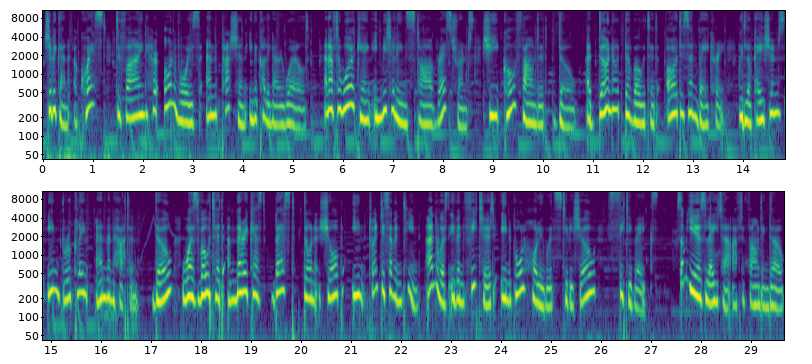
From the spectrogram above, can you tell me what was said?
she began a quest to find her own voice and passion in the culinary world. And after working in Michelin star restaurants, she co founded Dough, a donut devoted artisan bakery with locations in Brooklyn and Manhattan. Dough was voted America's best donut shop in 2017 and was even featured in Paul Hollywood's TV show City Bakes. Some years later, after founding Dough,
